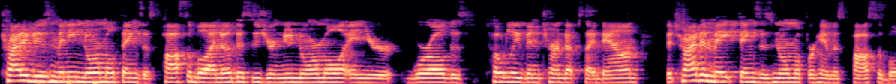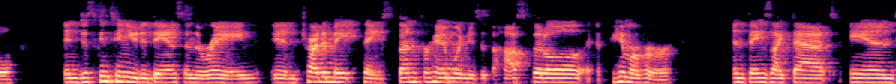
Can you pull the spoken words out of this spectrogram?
try to do as many normal things as possible. I know this is your new normal and your world has totally been turned upside down, but try to make things as normal for him as possible and just continue to dance in the rain and try to make things fun for him when he's at the hospital, him or her, and things like that. And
